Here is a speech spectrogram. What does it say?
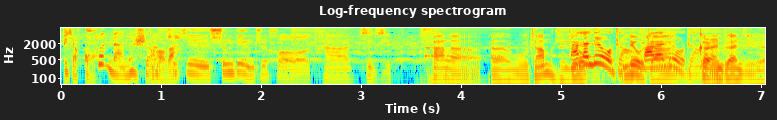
比较困难的时候吧。最近生病之后，他自己发了呃五张不是？发了六张，六张六张个人专辑对。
